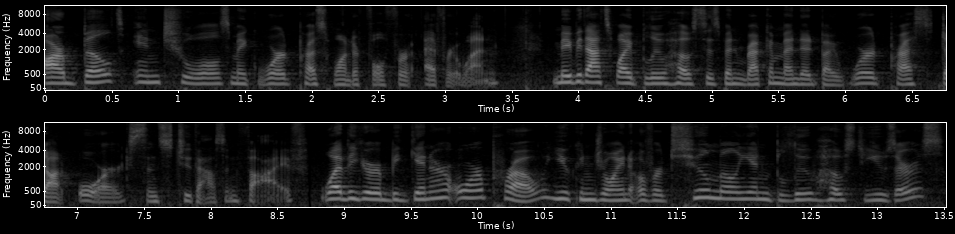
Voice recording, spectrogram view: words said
Our built in tools make WordPress wonderful for everyone. Maybe that's why Bluehost has been recommended by WordPress.org since 2005. Whether you're a beginner or a pro, you can join over 2 million Bluehost users.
